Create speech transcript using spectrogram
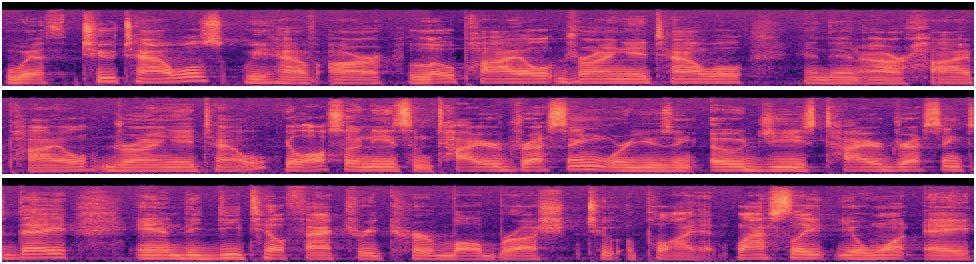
with two towels. We have our low pile drying aid towel and then our high pile drying aid towel. You'll also need some tire dressing. We're using OG's tire dressing today and the Detail Factory curveball brush to apply it. Lastly, you'll want a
